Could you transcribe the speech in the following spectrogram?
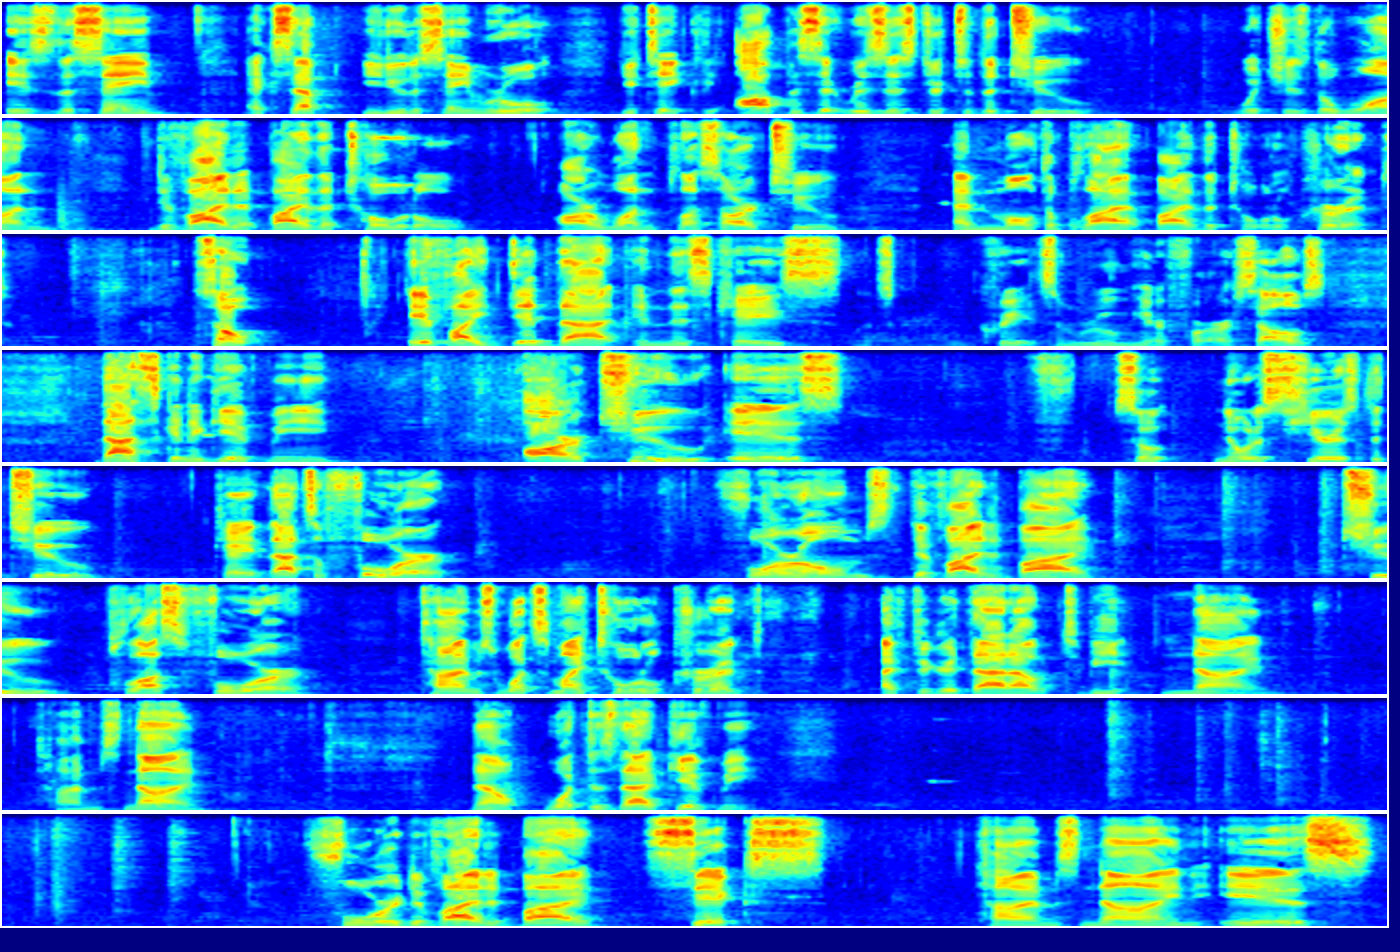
is the same except you do the same rule. You take the opposite resistor to the 2, which is the 1, divide it by the total, R1 plus R2, and multiply it by the total current. So, if I did that in this case, let's create some room here for ourselves, that's going to give me R2 is, so notice here's the 2, okay, that's a 4, 4 ohms divided by 2 plus 4 times what's my total current? I figured that out to be 9 times 9. Now, what does that give me? 4 divided by 6 times 9 is,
